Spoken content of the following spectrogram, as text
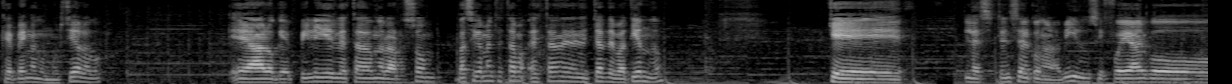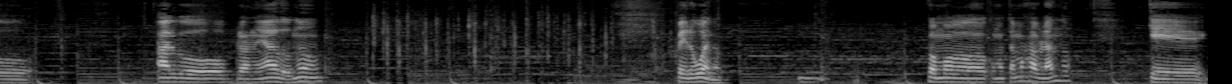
que venga de un murciélago. Eh, a lo que Pili le está dando la razón. Básicamente estamos, están en el chat debatiendo que la existencia del coronavirus, si fue algo. algo planeado o no. Pero bueno, como, como estamos hablando, que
